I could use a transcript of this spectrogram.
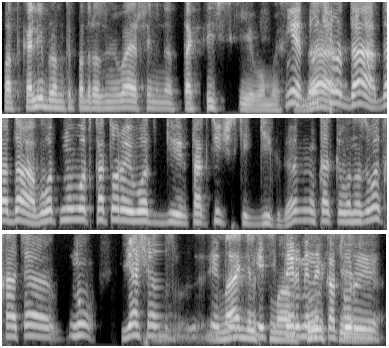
под калибром ты подразумеваешь именно тактические его мысли, Нет, ну да? ну что, да, да, да, вот, ну вот, который вот гик, тактический гик, да, ну как его называют, хотя, ну, я сейчас, это, эти термины, Тухель. которые,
